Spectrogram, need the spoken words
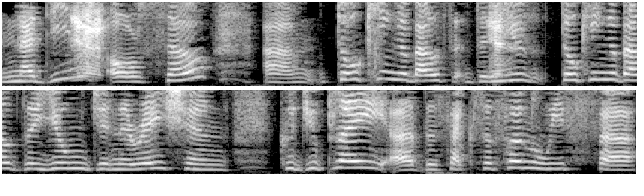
Nadine also um, talking about the new talking about the young generation could you play uh, the saxophone with uh,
